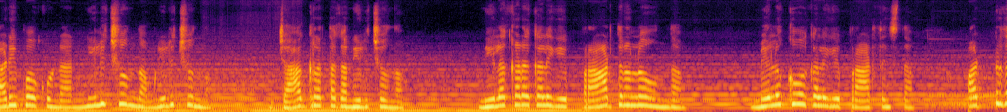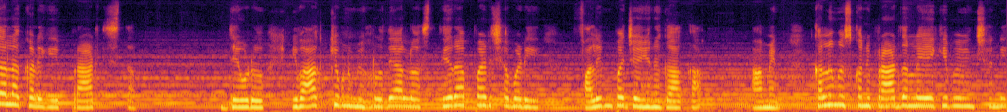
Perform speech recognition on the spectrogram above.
పడిపోకుండా నిలుచుందాం నిలుచుందాం. జాగ్రత్తగా నిలుచుందాం. నిలకడ కలిగి ప్రార్థనలో ఉందాం. మెలకువ కలిగి ప్రార్థిస్తాం. పట్టుదల కలిగి ప్రార్థిస్తాం. దేవుడు ఈ వాక్యమును మీ హృదయాల్లో స్థిరపరచబడి ఫలింపజేయునుగాక. ఆమెన్. కళ్ళు మూసుకొని ప్రార్థనలో ఏకీభవించండి.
